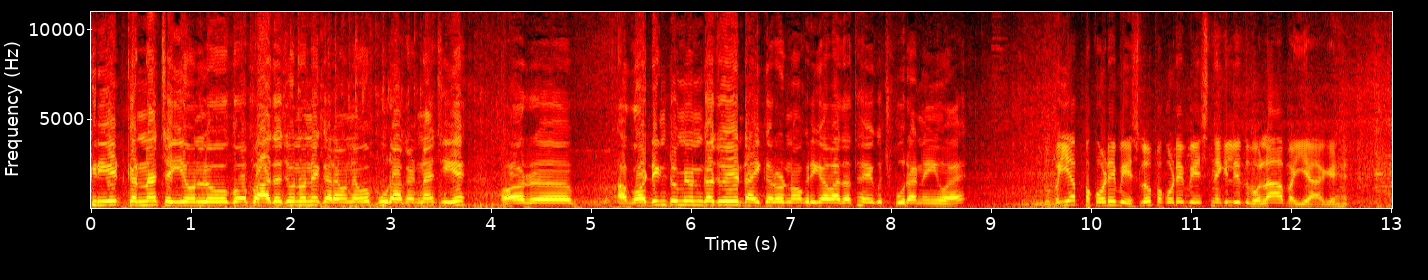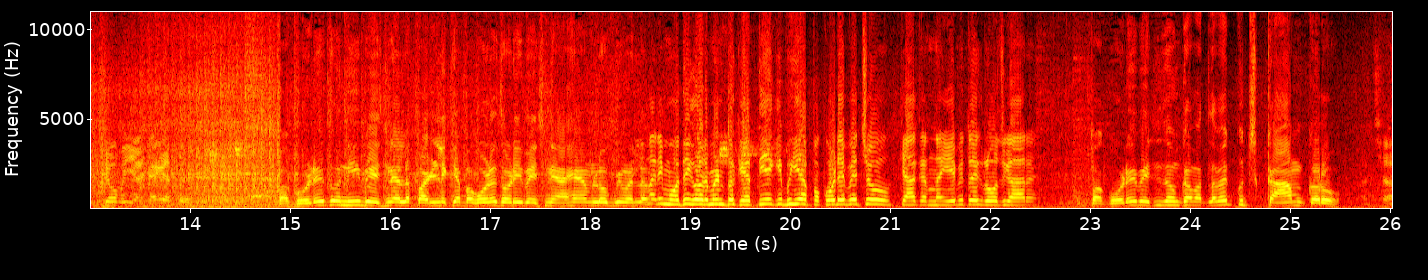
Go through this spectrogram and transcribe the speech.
क्रिएट करना चाहिए उन लोगों को अब वादा जो उन्होंने करा उन्हें वो पूरा करना चाहिए। और अकॉर्डिंग टू मी उनका जो ये ढाई करोड़ नौकरी का वादा था ये कुछ पूरा नहीं हुआ है। तो भैया पकोड़े बेच लो पकोड़े बेचने के लिए तो बोला आप भैया आगे हैं। क्यों भैया क्या कहते हो? पकोड़े तो नहीं बेचने वाले पढ़ लिख के पकोड़े थोड़ी बेचने आए हैं हम लोग भी मतलब। हमारी मोदी गवर्नमेंट तो कहती है कि भैया पकोड़े बेचो क्या करना है? ये भी तो एक रोज़गार है। पकोड़े बेचने से उनका मतलब है कुछ काम करो। अच्छा।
